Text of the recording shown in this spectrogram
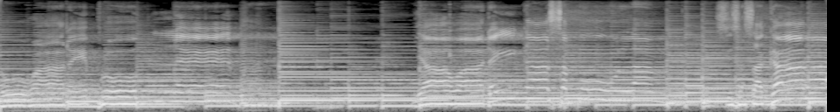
oh, Wadai problem Ya wadai kasapulang Sisa sagara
